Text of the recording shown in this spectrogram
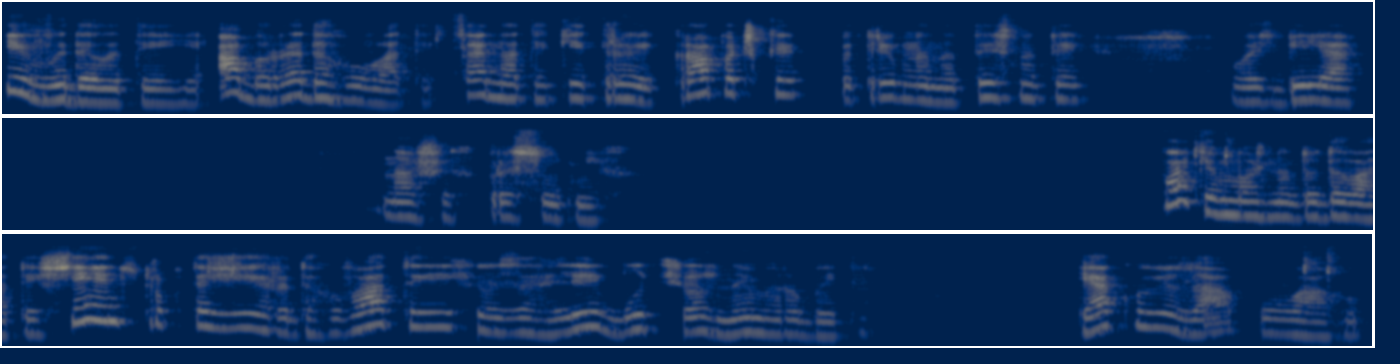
і видалити її, або редагувати. Це на такі три крапочки потрібно натиснути ось біля наших присутніх. Потім можна додавати ще інструктажі, редагувати їх і взагалі будь-що з ними робити. Дякую за увагу!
